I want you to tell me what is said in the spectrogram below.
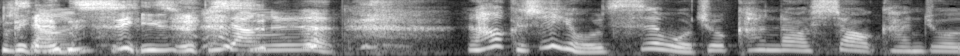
联系相认。然后可是有一次，我就看到校刊就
